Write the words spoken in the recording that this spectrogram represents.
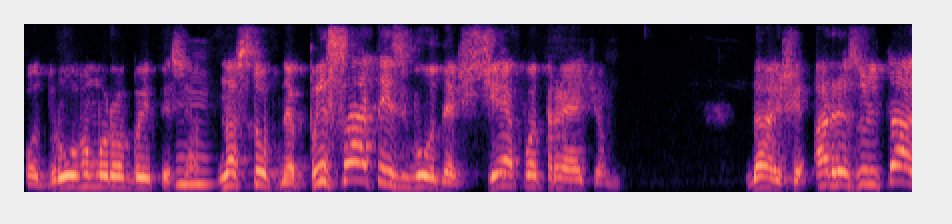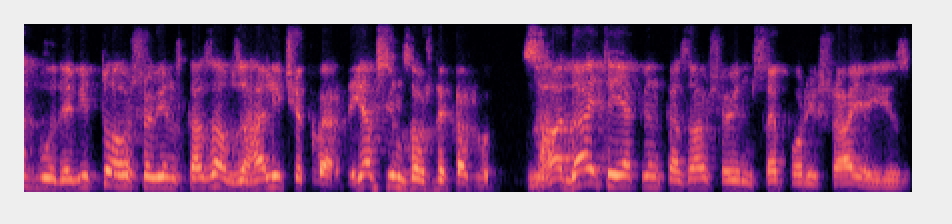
по-другому робитися. Мгм. Наступне писатись буде ще по третьому. Далі, а результат буде від того, що він сказав, взагалі четвертий. Я всім завжди кажу: згадайте, як він казав, що він все порішає із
